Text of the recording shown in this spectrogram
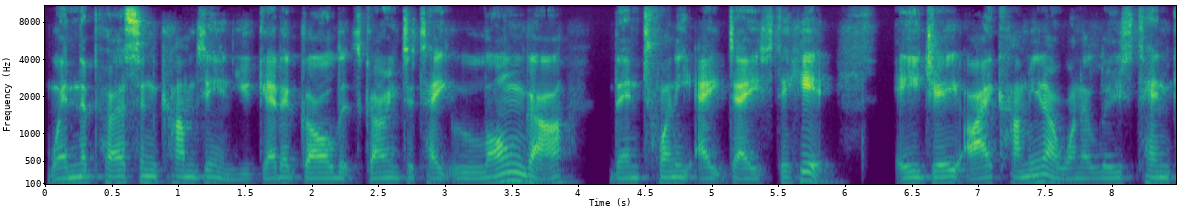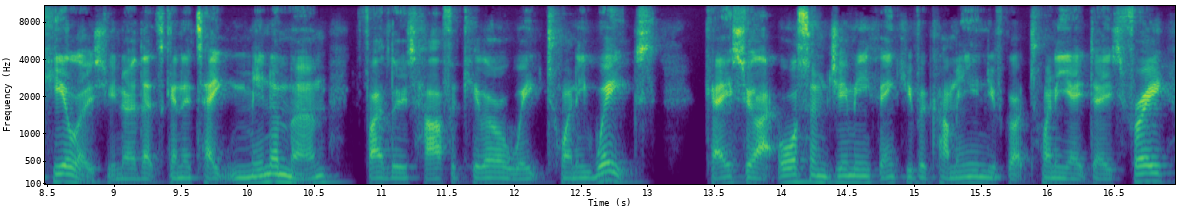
When the person comes in, you get a goal that's going to take longer than 28 days to hit. E.g., I come in, I want to lose 10 kilos. You know, that's going to take minimum, if I lose half a kilo a week, 20 weeks. Okay, so you're like, awesome, Jimi. Thank you for coming in. You've got 28 days free.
